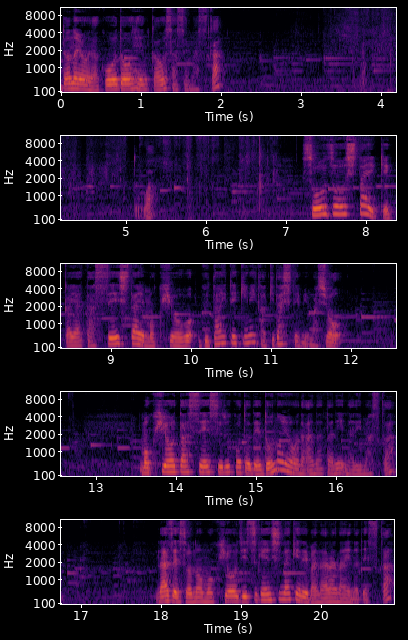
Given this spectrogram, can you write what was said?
どのような行動変化をさせますか？とは想像したい結果や達成したい目標を具体的に書き出してみましょう。目標を達成することでどのようなあなたになりますか？なぜその目標を実現しなければならないのですか？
